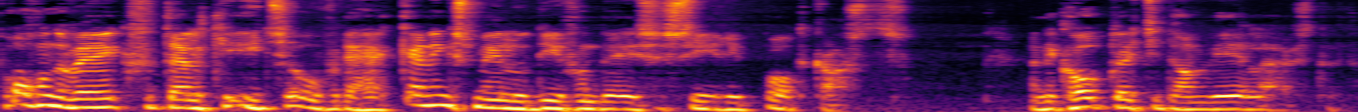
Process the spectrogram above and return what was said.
Volgende week vertel ik je iets over de herkenningsmelodie van deze serie podcasts. En ik hoop dat je dan weer luistert.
